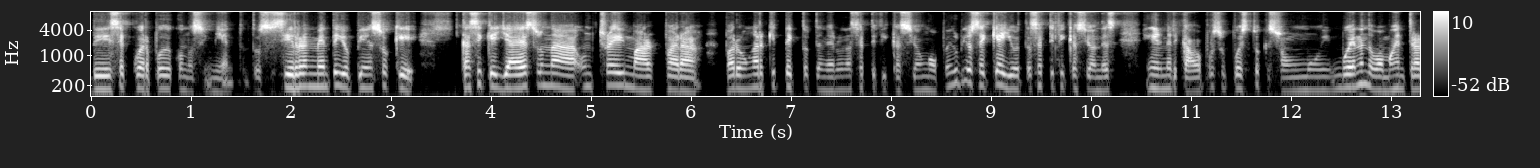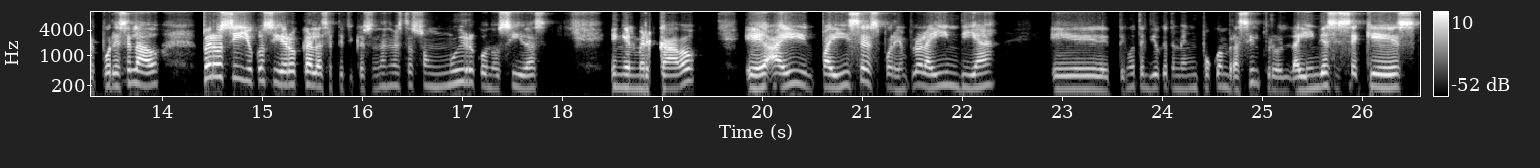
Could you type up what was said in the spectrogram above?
de ese cuerpo de conocimiento. Entonces, sí, realmente yo pienso que casi que ya es una, un trademark para, para un arquitecto tener una certificación Open Yo sé que hay otras certificaciones en el mercado, por supuesto, que son muy buenas, no vamos a entrar por ese lado, pero sí, yo considero que las certificaciones nuestras son muy reconocidas en el mercado. Eh, hay países, por ejemplo, la India, eh, tengo entendido que también un poco en Brasil, pero la India sí sé que es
